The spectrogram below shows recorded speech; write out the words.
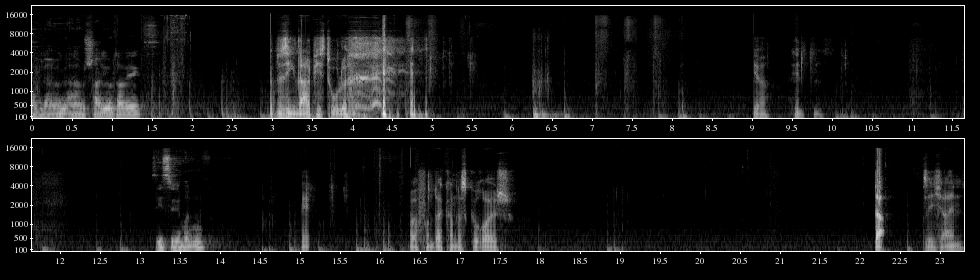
Da wieder irgendeiner im Schalli unterwegs. Ich habe eine Signalpistole. Hier, hinten. Siehst du jemanden? Aber von da kam das Geräusch. Da sehe ich einen,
